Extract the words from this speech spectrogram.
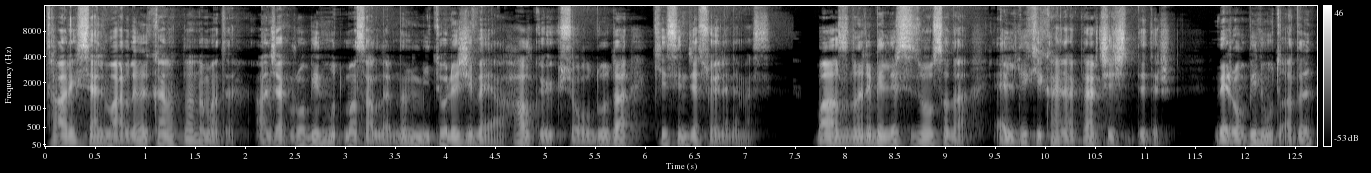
Tarihsel varlığı kanıtlanamadı ancak Robin Hood masallarının mitoloji veya halk öyküsü olduğu da kesince söylenemez. Bazıları belirsiz olsa da eldeki kaynaklar çeşitlidir ve Robin Hood adı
